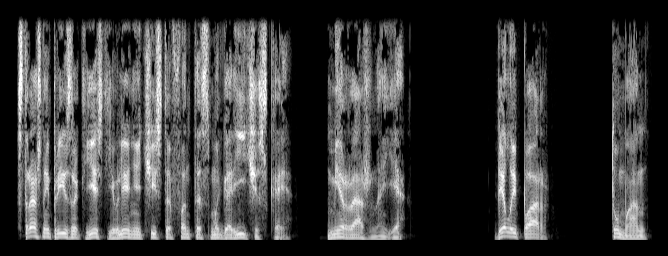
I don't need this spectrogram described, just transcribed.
Страшный призрак есть явление чисто фантасмагорическое, миражное. Белый пар, туман —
